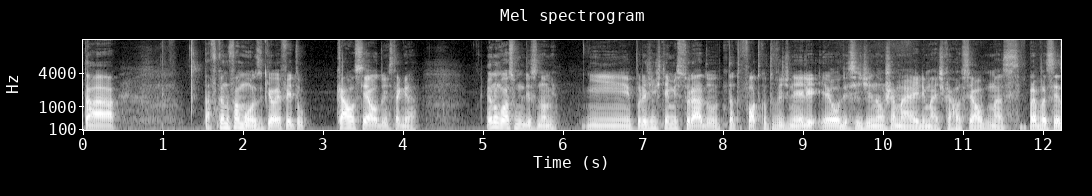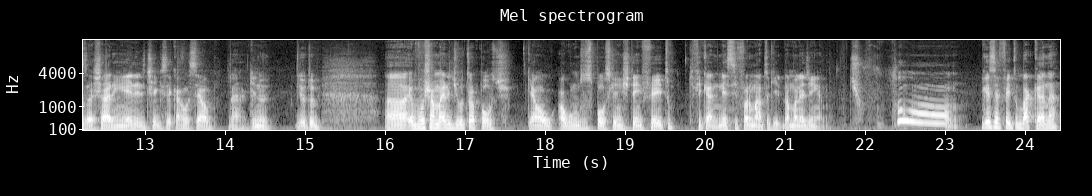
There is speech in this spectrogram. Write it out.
tá tá ficando famoso, que é o efeito carrossel do Instagram. Eu não gosto muito desse nome, e por a gente ter misturado tanto foto quanto vídeo nele, eu decidi não chamar ele mais de carrossel, mas para vocês acharem ele, ele tinha que ser carrossel né, aqui no YouTube. Uh, eu vou chamar ele de Ultra Post que é alguns dos posts que a gente tem feito, que fica nesse formato aqui, dá uma olhadinha. Esse efeito bacana,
